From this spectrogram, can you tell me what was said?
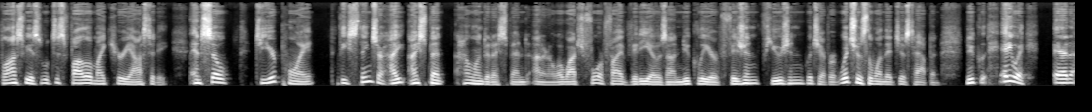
philosophy is we'll just follow my curiosity. And so to your point, these things are I, I spent how long did i spend i don't know i watched four or five videos on nuclear fission fusion whichever which was the one that just happened nuclear anyway and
